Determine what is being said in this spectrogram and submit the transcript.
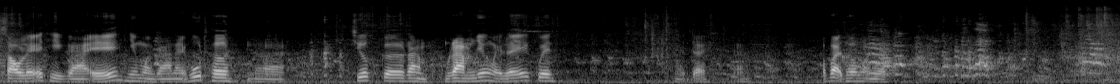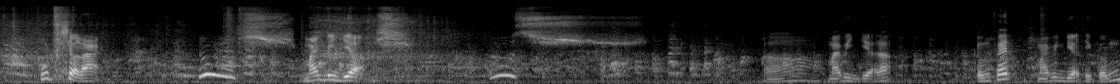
Sau lễ thì gà ế nhưng mà gà này hút hơn là trước rằm. Rằm chứ không phải lễ quên. Đây, đây. có vậy thôi mọi người. Hút trở lại. Máy bình điện. Đó máy bình điện đó. Cứng phết máy bình điện thì cứng.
